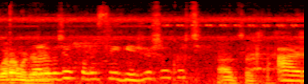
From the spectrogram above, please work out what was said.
বড়বাজার কলেজ থেকে গ্রাজুয়েশন করছি আচ্ছা আচ্ছা আর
